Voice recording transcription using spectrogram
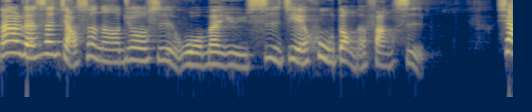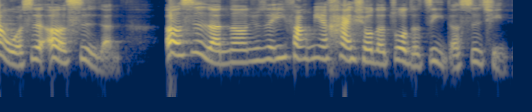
那人生角色呢，就是我们与世界互动的方式。像我是二四人，二四人呢，就是一方面害羞的做着自己的事情，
